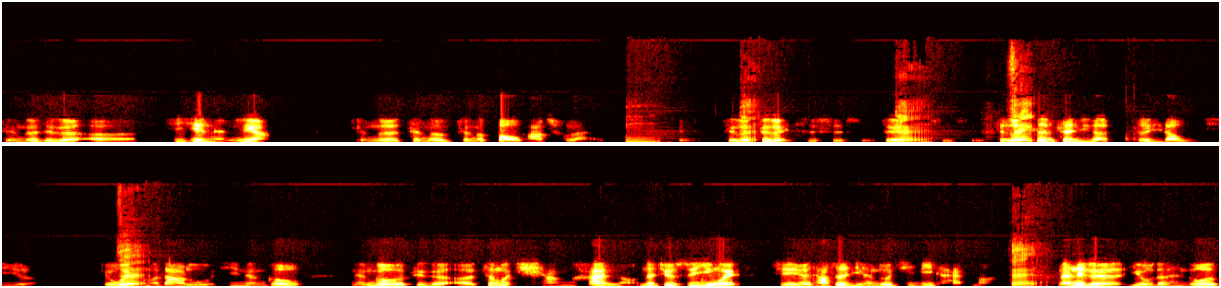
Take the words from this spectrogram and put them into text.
整个这个呃基建能量，整个整个整个爆发出来了。嗯，对。这个这个也是事实，这个也是事实。这个正涉及到涉及到五 G 了。就为什么大陆五 G 能够能够这个呃这么强悍呢？那就是因为其实因为它涉及很多基地台嘛。对。那那个有的很多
